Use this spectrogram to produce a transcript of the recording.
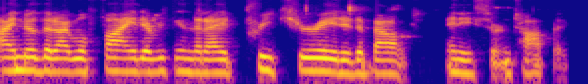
i know that i will find everything that i had pre-curated about any certain topic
